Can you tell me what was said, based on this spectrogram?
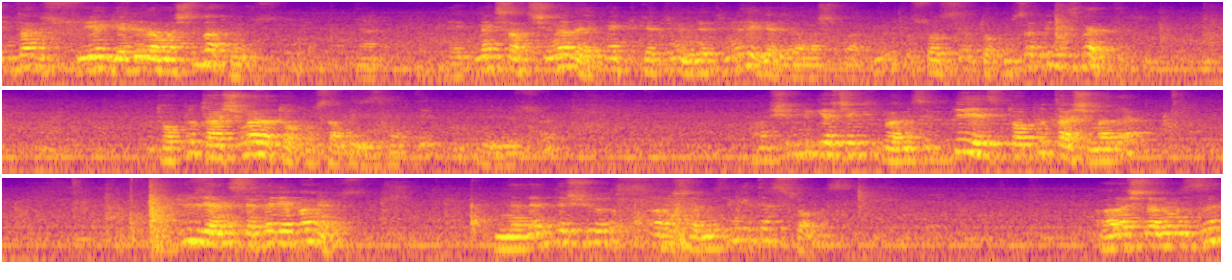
Şimdi tabii suya gelir amaçlı bakmıyoruz. Ekmek satışına da, ekmek tüketimi, üretimine de gelir amaçlı bakmıyoruz. Bu sosyal, toplumsal bir hizmettir. Toplu taşıma da toplumsal bir hizmettir, biliyorsun. Ama şimdi bir gerçeklik var. Mesela biz toplu taşımada düzenli sefer yapamıyoruz. Neden de şu, araçlarımızın yetersiz olması. Araçlarımızın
